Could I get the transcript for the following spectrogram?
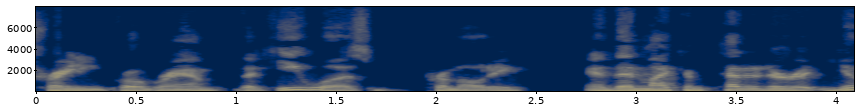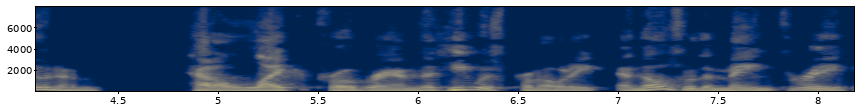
training program that he was promoting. And then my competitor at Unum had a like program that he was promoting. And those were the main three.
